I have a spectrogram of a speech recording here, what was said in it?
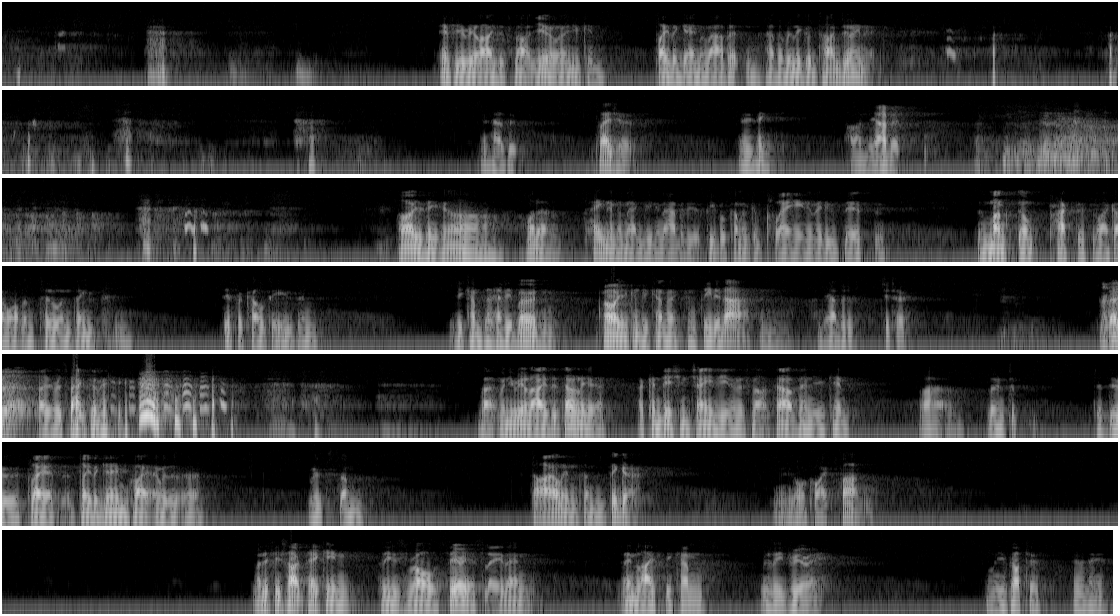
if you realize it's not you, then you can play the game of abbot and have a really good time doing it. It has its pleasures. Think, on the abbot. Or you think, oh, what a pain in the neck being an abbot is. People come and complain and they do this. And the monks don't practice like I want them to and things, and difficulties and it becomes a heavy burden. Or you can become a conceited ass and, the abbot of Chitta. You better pay your respect to me. but when you realize it's only a, a, condition changing and it's not self, then you can uh, learn to to do play it play the game quite with uh, with some style and some vigor. It's all quite fun. But if you start taking these roles seriously, then then life becomes really dreary. Well, you've got to, you know, the,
